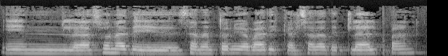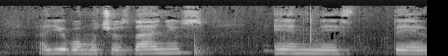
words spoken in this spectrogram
en la zona de San Antonio Abad y Calzada de Tlalpan, allí hubo muchos daños, en este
